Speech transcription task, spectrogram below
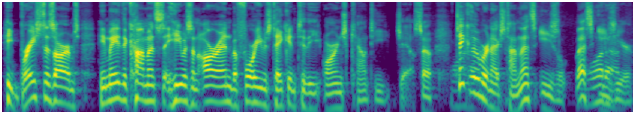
he braced his arms. He made the comments that he was an RN before he was taken to the Orange County Jail. So take Uber next time. That's easy. That's What a- easier.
